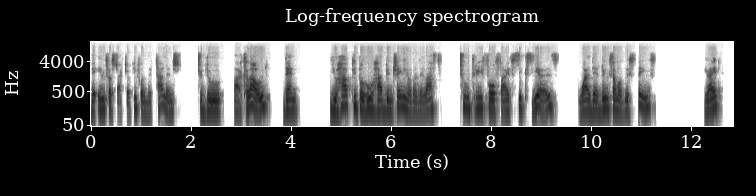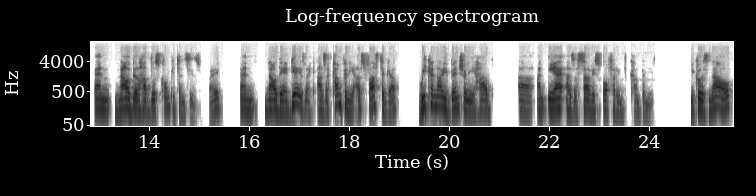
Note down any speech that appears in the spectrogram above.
the infrastructure, people and the talents to do uh, cloud, then you have people who have been training over the last two, three, four, five, six years while they're doing some of these things, right? and now they'll have those competencies right and now the idea is like as a company as FastTagger we can now eventually have uh, an ai as a service offering to companies because now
